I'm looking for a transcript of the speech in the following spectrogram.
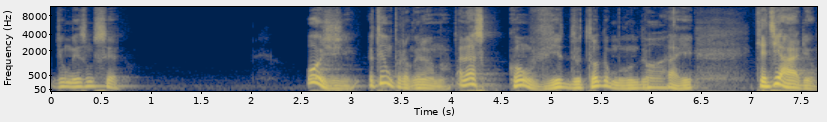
de um mesmo ser. Hoje, eu tenho um programa, aliás, convido todo mundo Boa. aí, que é diário.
